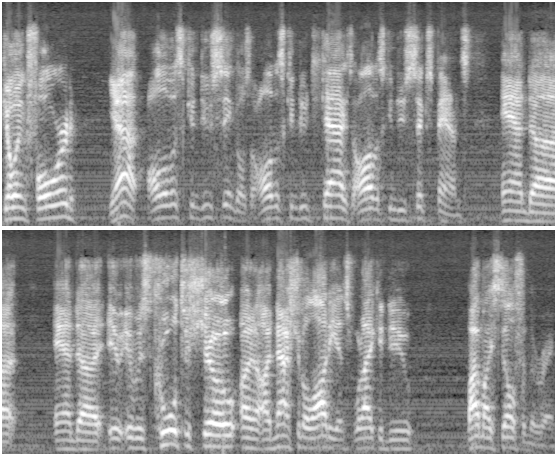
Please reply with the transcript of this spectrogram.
going forward, yeah, all of us can do singles, all of us can do tags, all of us can do six bands, and uh, and uh, it, it, was cool to show a, a, national audience what I could do by myself in the ring.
